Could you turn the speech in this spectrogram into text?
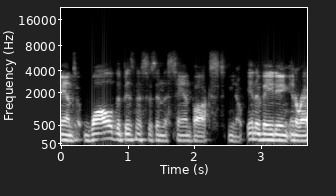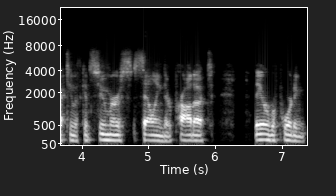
And while the business is in the sandbox, you know, innovating, interacting with consumers, selling their product, they are reporting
